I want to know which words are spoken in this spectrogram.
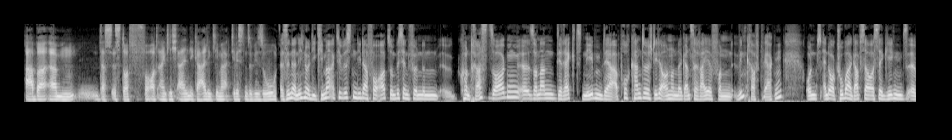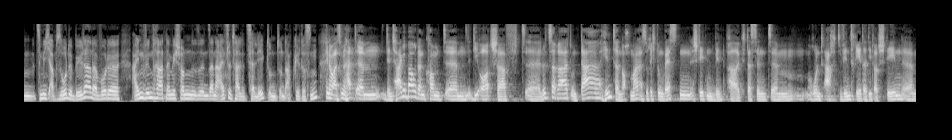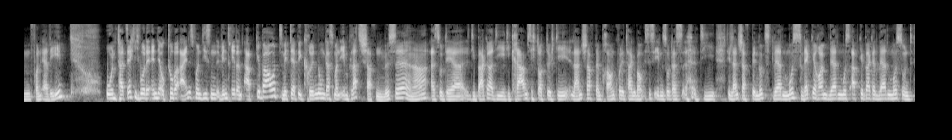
Aber ähm, das ist dort vor Ort eigentlich allen egal, den Klimaaktivisten sowieso. Es sind ja nicht nur die Klimaaktivisten, die da vor Ort so ein bisschen für einen äh, Kontrast sorgen, äh, sondern direkt neben der Abbruchkante steht ja auch noch eine ganze Reihe von Windkraftwerken. Und Ende Oktober gab es da aus der Gegend ähm, ziemlich absurde Bilder. Da wurde ein Windrad nämlich schon in seine Einzelteile zerlegt und, und abgerissen. Genau, also man hat ähm, den Tagebau, dann kommt ähm, die Ortschaft äh, Lützerath und dahinter nochmal, also Richtung Westen, steht ein Windpark. Das sind ähm, rund acht Windräder, die dort stehen ähm, von RWE. Und tatsächlich wurde Ende Oktober eines von diesen Windrädern abgebaut mit der Begründung, dass man eben Platz schaffen müsse. Ja, also der, die Bagger, die, die graben sich dort durch die Landschaft. Beim Braunkohletagebau ist es eben so, dass äh, die, die Landschaft benutzt werden muss, weggeräumt werden muss, abgebaggert werden muss. Und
